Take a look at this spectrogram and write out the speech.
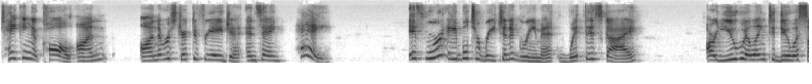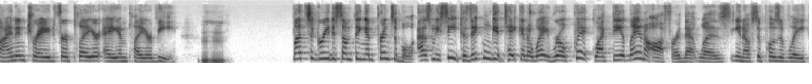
taking a call on on a restricted free agent and saying hey if we're able to reach an agreement with this guy are you willing to do a sign and trade for player a and player b? Mm-hmm let's agree to something in principle as we see because it can get taken away real quick like the atlanta offer that was you know supposedly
